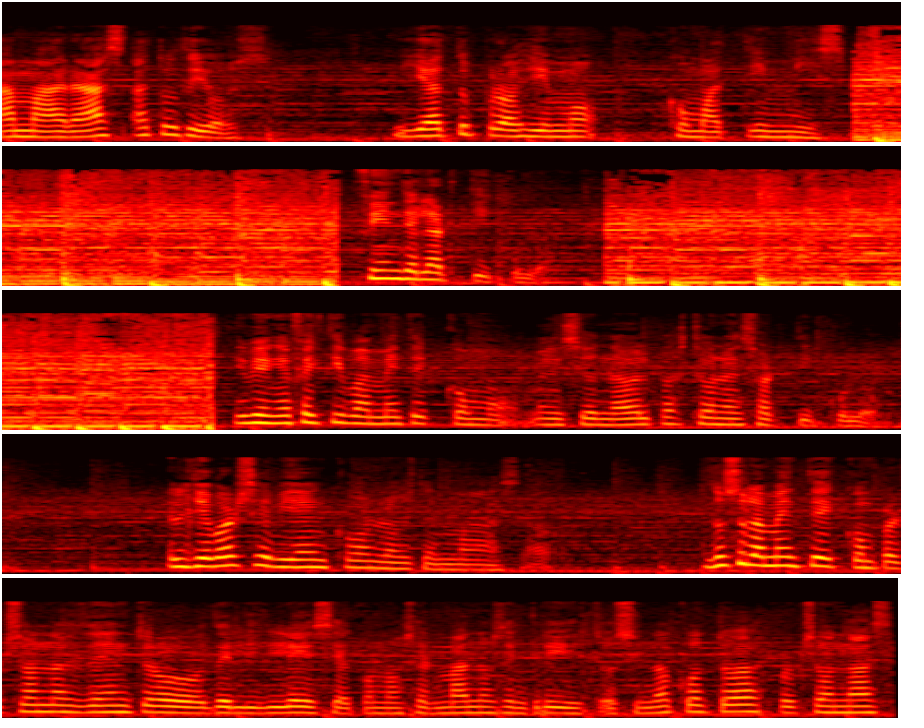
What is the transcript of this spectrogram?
amarás a tu Dios y a tu prójimo como a ti mismo. Fin del artículo. Y bien, efectivamente, como mencionaba el pastor en su artículo, el llevarse bien con los demás, no solamente con personas dentro de la iglesia, con los hermanos en Cristo, sino con todas las personas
